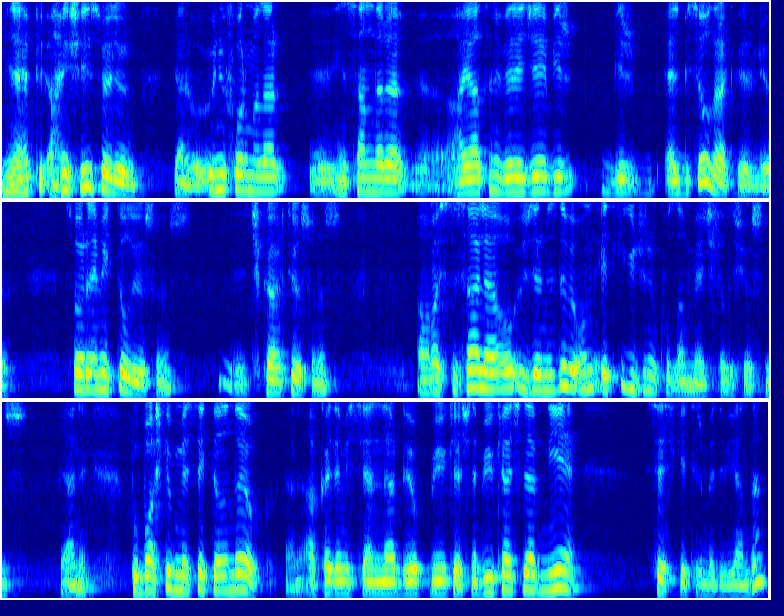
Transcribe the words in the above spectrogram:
yine hep aynı şeyi söylüyorum. Yani o üniformalar e, insanlara e, hayatını vereceği bir bir elbise olarak veriliyor. Sonra emekli oluyorsunuz, e, çıkartıyorsunuz. Ama siz hala o üzerinizde ve onun etki gücünü kullanmaya çalışıyorsunuz. Yani bu başka bir meslek dalında yok. Yani akademisyenlerde yok, büyükelçilerde. Büyükelçiler niye ses getirmedi bir yandan?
